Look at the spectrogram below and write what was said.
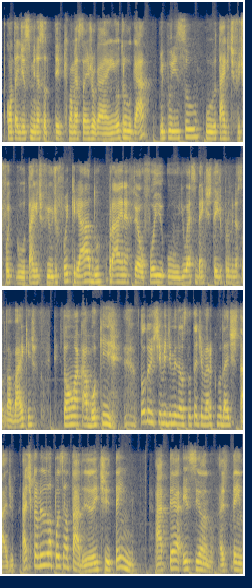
Por conta disso, o Minnesota teve que começar a jogar em outro lugar. E por isso o Target Field foi, o Target Field foi criado para a NFL, foi o US Bank Stadium para o Minnesota Vikings. Então acabou que todos os times de Minnesota tiveram que mudar de estádio. As camisas aposentadas, a gente tem até esse ano, a gente tem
